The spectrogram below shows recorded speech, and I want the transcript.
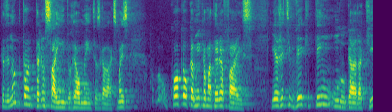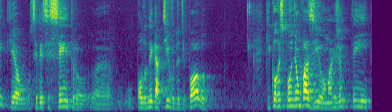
Quer dizer, não que estariam saindo realmente as galáxias, mas qual que é o caminho que a matéria faz. E a gente vê que tem um lugar aqui, que é o, seria esse centro, uh, o polo negativo do dipolo, que corresponde a um vazio, uma região que tem,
